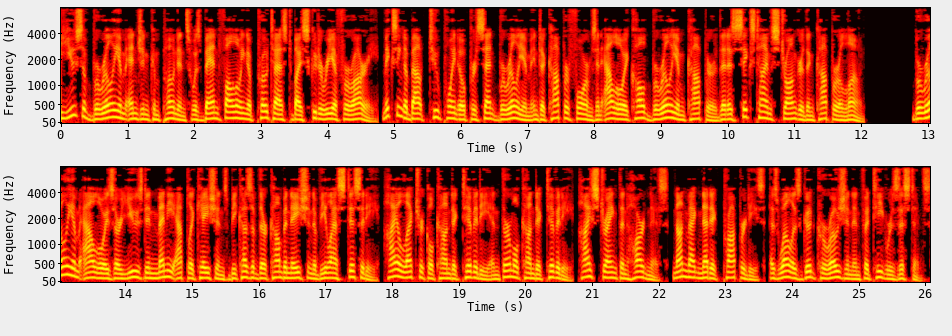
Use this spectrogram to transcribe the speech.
use of beryllium engine components was banned following a protest by Scuderia Ferrari, mixing about 2.0% beryllium into copper forms an alloy called beryllium copper that is six times stronger than copper alone. Beryllium alloys are used in many applications because of their combination of elasticity, high electrical conductivity and thermal conductivity, high strength and hardness, non-magnetic properties, as well as good corrosion and fatigue resistance.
